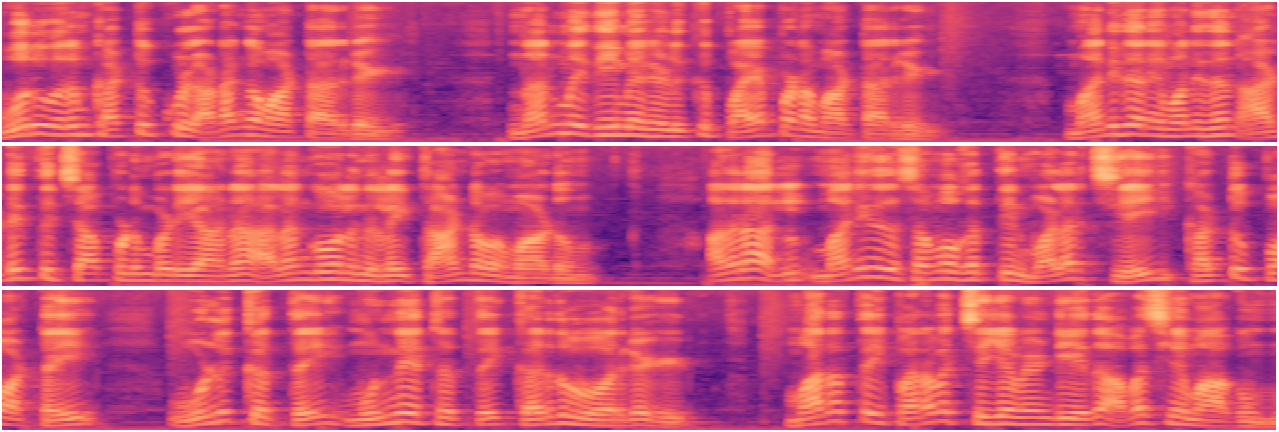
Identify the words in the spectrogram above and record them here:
ஒருவரும் கட்டுக்குள் அடங்க மாட்டார்கள். நன்மை தீமைகளுக்கு பயப்பட மாட்டார்கள். மனிதனை மனிதன் அடித்து சாப்பிடும்படியான அலங்கோல நிலை தாண்டவமாடும். அதனால் மனித சமூகத்தின் வளர்ச்சியை கட்டுப்பாட்டை ஒழுக்கத்தை முன்னேற்றத்தை கருதுபவர்கள் மதத்தை பரவச் செய்ய வேண்டியது அவசியமாகும்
